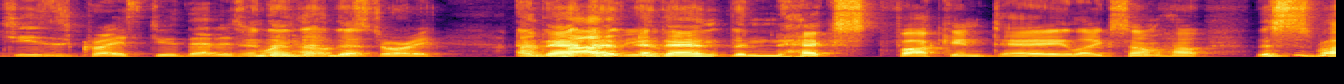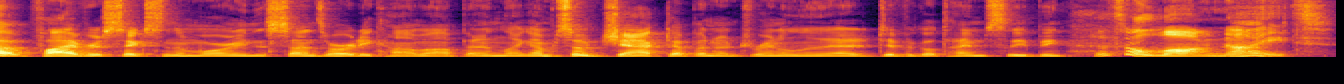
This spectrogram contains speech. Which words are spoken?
Jesus Christ, dude, that is And one hell of a the- story. I'm and then, proud and, of you. and then the next fucking day, like somehow, this is about five or six in the morning. The sun's already come up, and I'm like I'm so jacked up in adrenaline, I had a difficult time sleeping. That's a long night.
